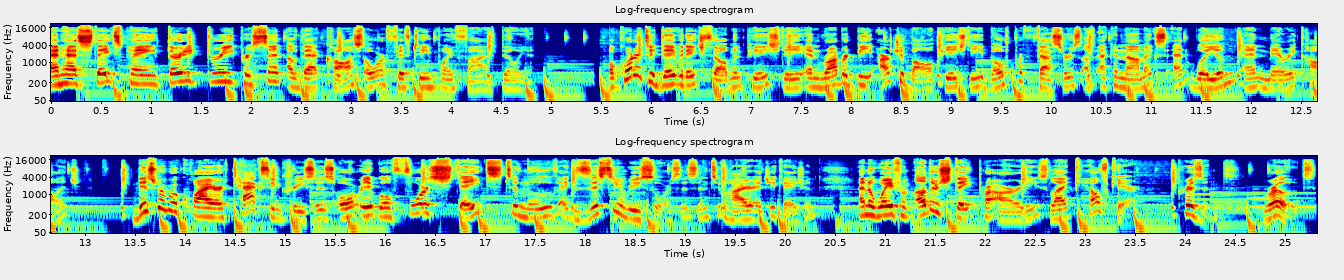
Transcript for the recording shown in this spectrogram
and has states paying 33% of that cost or 15.5 billion. According to David H. Feldman, PhD, and Robert B. Archibald, PhD, both professors of economics at William and Mary College, this will require tax increases or it will force states to move existing resources into higher education and away from other state priorities like healthcare prisons, roads,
